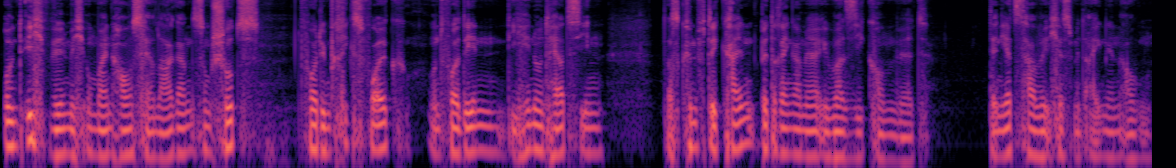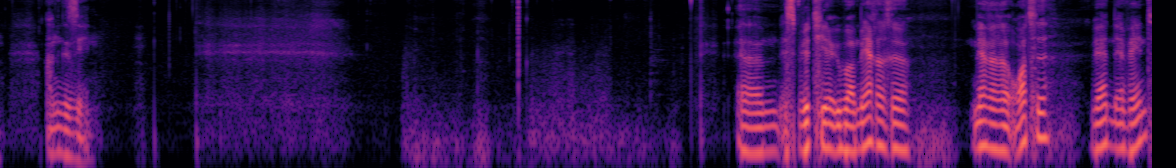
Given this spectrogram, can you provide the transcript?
Und ich will mich um mein Haus herlagern zum Schutz vor dem Kriegsvolk und vor denen, die hin und her ziehen, dass künftig kein Bedränger mehr über sie kommen wird. Denn jetzt habe ich es mit eigenen Augen angesehen. Ähm, es wird hier über mehrere, mehrere Orte werden erwähnt.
